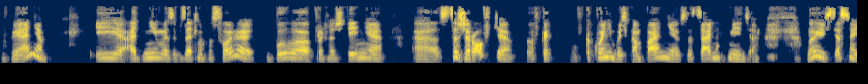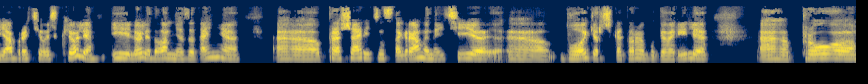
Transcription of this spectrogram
в Гуяне. И одним из обязательных условий было прохождение э, стажировки в, как, в какой-нибудь компании в социальных медиа. Ну и, естественно, я обратилась к Лёле, и Лёля дала мне задание э, прошарить Инстаграм и найти э, блогерш, которые бы говорили э, про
